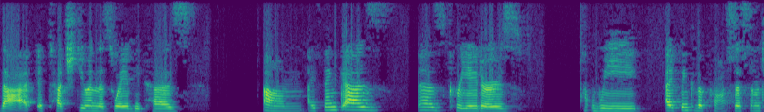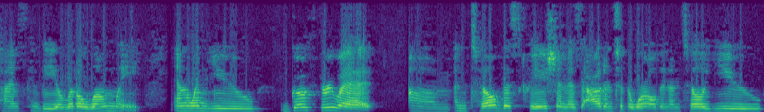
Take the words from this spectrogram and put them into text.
that it touched you in this way because um, I think as as creators, we I think the process sometimes can be a little lonely, and when you go through it um, until this creation is out into the world and until you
